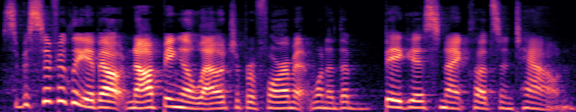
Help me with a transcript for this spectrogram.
specifically about not being allowed to perform at one of the biggest nightclubs in town.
